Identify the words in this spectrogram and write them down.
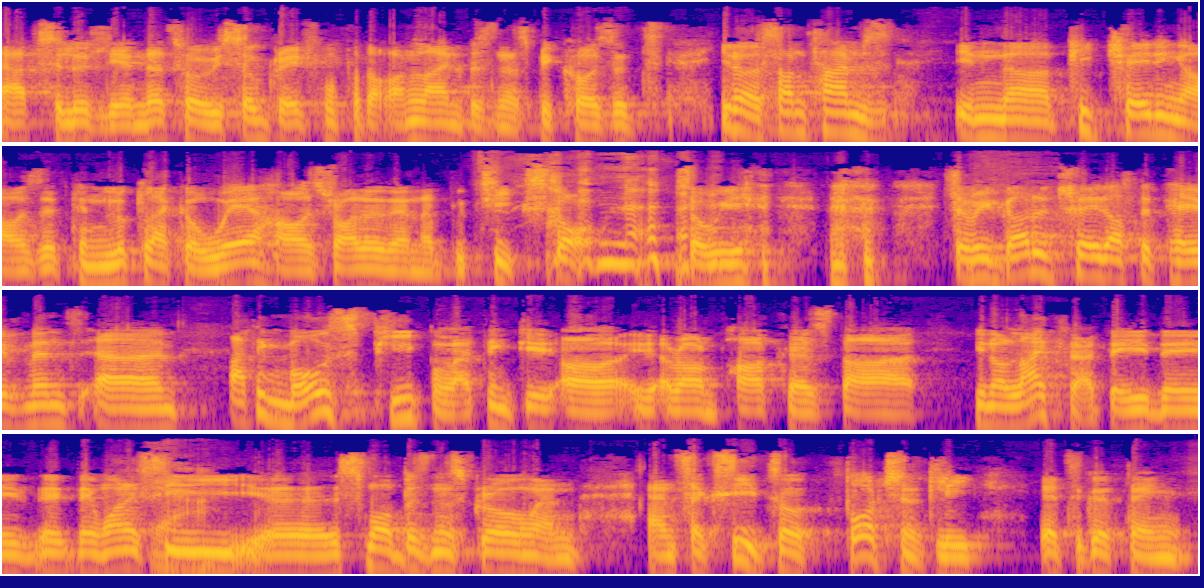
Absolutely. And that's why we're so grateful for the online business because it's, you know, sometimes in uh, peak trading hours, it can look like a warehouse rather than a boutique store. so we, so we've got to trade off the pavement. And I think most people, I think, uh, around Parkhurst are, you know, like that. They, they, they, they want to see uh, small business grow and, and succeed. So fortunately, it's a good thing.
